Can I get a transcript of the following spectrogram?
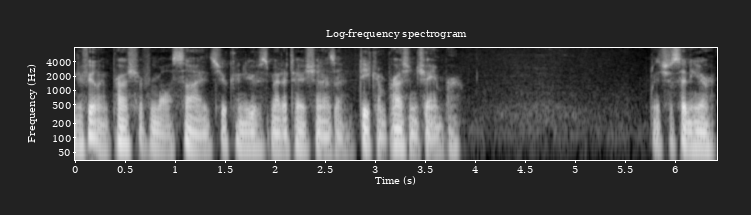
When you're feeling pressure from all sides, you can use meditation as a decompression chamber. It's just sitting here.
